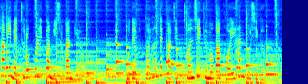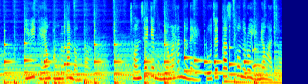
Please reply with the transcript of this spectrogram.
3위 메트로폴리탄 미술관 뉴욕. 고대부터 현대까지 전시 규모가 거의 한 도시급. 2위 대형 박물관 런던. 전 세계 문명을 한눈에 로제타 스톤으로 유명하죠.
